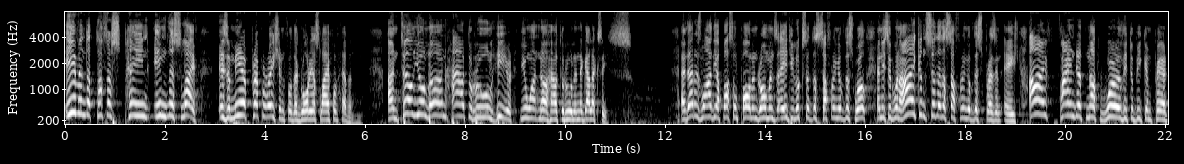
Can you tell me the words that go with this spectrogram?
Even the toughest pain in this life is a mere preparation for the glorious life of heaven. Until you learn how to rule here, you won't know how to rule in the galaxies. And that is why the Apostle Paul in Romans 8, he looks at the suffering of this world and he said, When I consider the suffering of this present age, I find it not worthy to be compared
